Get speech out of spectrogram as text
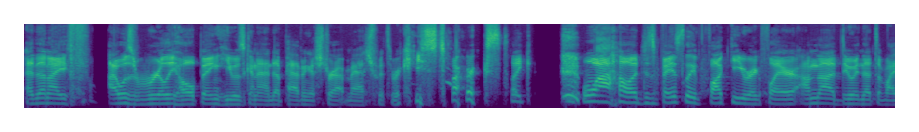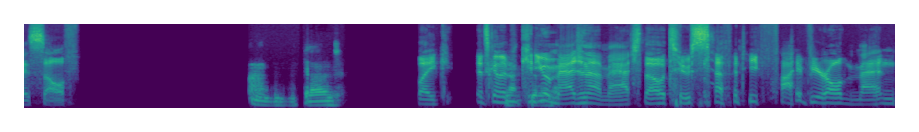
And then I, I was really hoping he was going to end up having a strap match with Ricky Starks. like, wow, just basically fuck you, Ric Flair. I'm not doing that to myself. Oh my god! Like, it's gonna. Not can you imagine that match though? Two 75 year old men.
